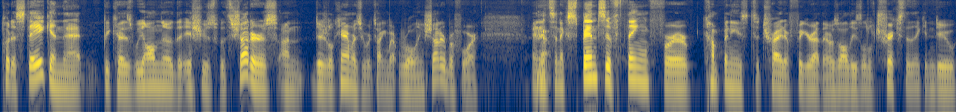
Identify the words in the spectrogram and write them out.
put a stake in that because we all know the issues with shutters on digital cameras you were talking about rolling shutter before and Yeah. it's an expensive thing for companies to try to figure out there was all these little tricks that they can do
